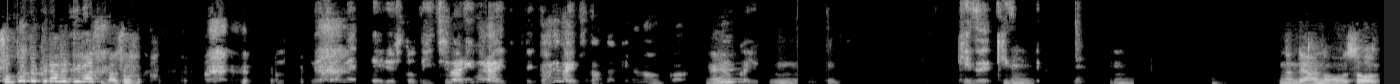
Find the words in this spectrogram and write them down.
そこと比べてますかそう。目覚めている人って1割ぐらいって誰が言ってたんだっけななんか、ね、なんか言って、うん、気づ、気づいてね、うん。なんで、あの、そう、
